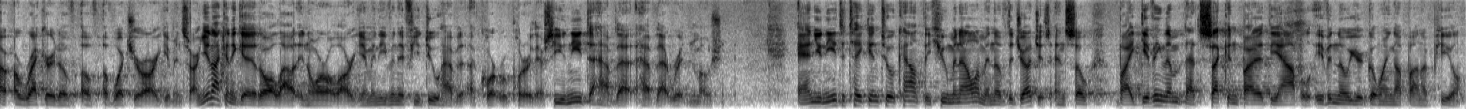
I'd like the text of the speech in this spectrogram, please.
a record of, of, of what your arguments are. You're not going to get it all out in oral argument, even if you do have a a court reporter there. So you need to have that, have that written motion. And you need to take into account the human element of the judges. And so by giving them that second bite at the apple, even though you're going up on appeal,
